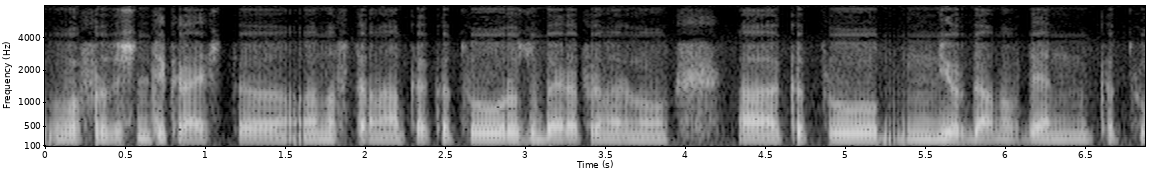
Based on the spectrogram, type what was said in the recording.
в различните краища на страната, като Розобера, примерно, а, като Йорданов ден, като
